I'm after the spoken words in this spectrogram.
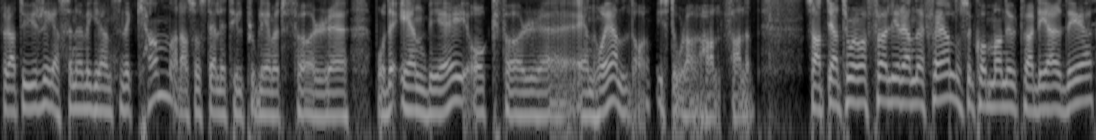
för att det är ju resorna över gränsen till Kanada som ställer till problemet för eh, både NBA och för eh, NHL då, i stora fallet. Så att jag tror att man följer NFL och så kommer man utvärdera det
